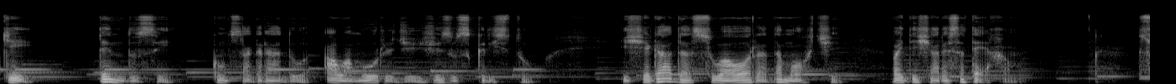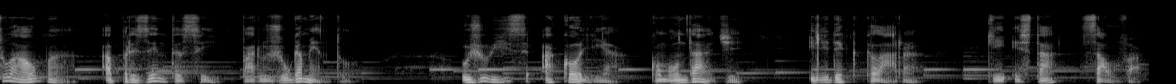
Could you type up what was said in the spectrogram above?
que, tendo-se consagrado ao amor de Jesus Cristo e chegada a sua hora da morte, vai deixar essa terra. Sua alma apresenta-se para o julgamento. O juiz acolhe-a com bondade e lhe declara que está salva.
